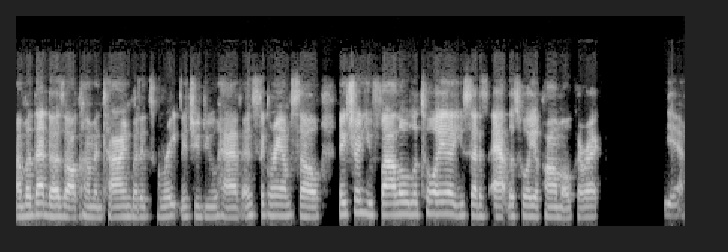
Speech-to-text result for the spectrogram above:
Um, but that does all come in time. But it's great that you do have Instagram. So make sure you follow Letoya. You said it's at Letoya Palmo, correct? Yeah.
